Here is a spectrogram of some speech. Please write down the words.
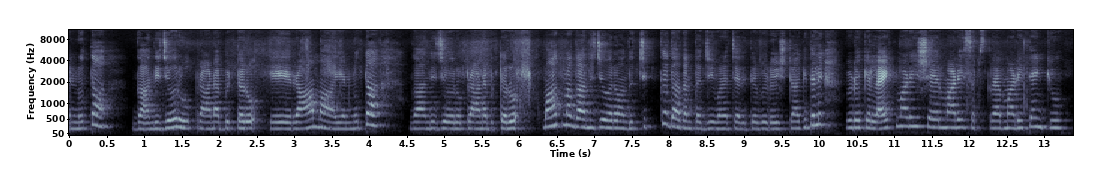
ಎನ್ನುತ್ತಾ ಗಾಂಧೀಜಿಯವರು ಪ್ರಾಣ ಬಿಟ್ಟರು. ಹೇ ರಾಮ ಎನ್ನುತ್ತಾ ಗಾಂಧೀಜಿಯವರು ಪ್ರಾಣ ಬಿಟ್ಟರು. ಮಹಾತ್ಮ ಗಾಂಧೀಜಿಯವರ ಒಂದು ಚಿಕ್ಕದಾದಂಥ ಜೀವನ ಚರಿತ್ರೆ ವಿಡಿಯೋ ಇಷ್ಟ ಆಗಿದ್ದಲ್ಲಿ ವಿಡಿಯೋಕ್ಕೆ ಲೈಕ್ ಮಾಡಿ, ಶೇರ್ ಮಾಡಿ, ಸಬ್ಸ್ಕ್ರೈಬ್ ಮಾಡಿ. Thank you.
